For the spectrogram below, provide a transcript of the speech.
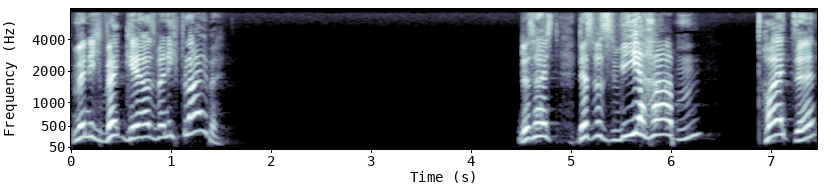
wenn ich weggehe, als wenn ich bleibe. Das heißt, das, was wir haben heute,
